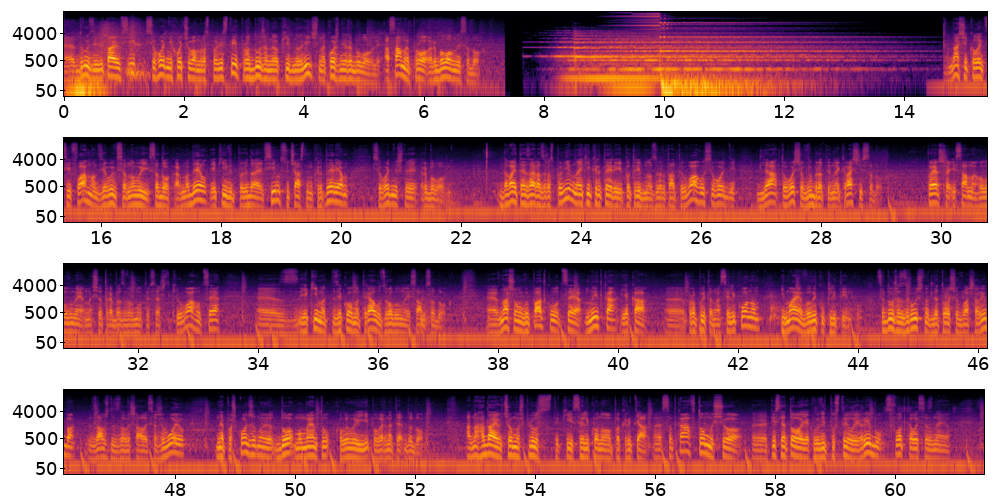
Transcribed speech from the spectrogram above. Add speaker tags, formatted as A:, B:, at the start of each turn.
A: Е, Друзі, вітаю всіх! Сьогодні хочу вам розповісти про дуже необхідну річ на кожній риболовлі, а саме про риболовний садок. В нашій колекції флагман з'явився новий садок Армадейл, який відповідає всім сучасним критеріям сьогоднішньої риболовлі. Давайте я зараз розповім, на які критерії потрібно звертати увагу сьогодні для того, щоб вибрати найкращий садок. Перше і саме головне, на що треба звернути все ж таки увагу, це е, з, які, з якого матеріалу зроблений сам садок. Е, В нашому випадку це нитка, яка е, пропитана силіконом і має велику клітинку. Це дуже зручно для того, щоб ваша риба завжди залишалася живою, непошкодженою до моменту, коли ви її повернете додому. А нагадаю, в чому ж плюс такі силіконового покриття е, садка? В тому, що е, після того, як ви відпустили рибу, сфоткалися з нею,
